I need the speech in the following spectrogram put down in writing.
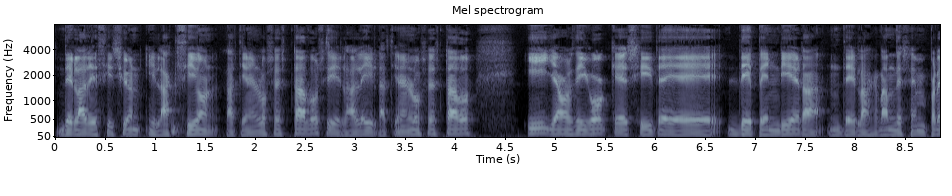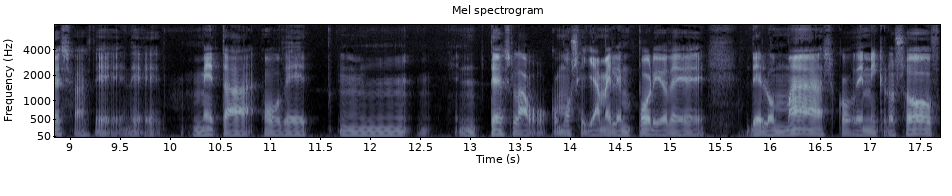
de la decisión y la acción la tienen los estados y de la ley la tienen los estados. Y ya os digo que si dependiera de las grandes empresas de, Meta o de mm, Tesla o como se llame el emporio de, de Elon Musk o de Microsoft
